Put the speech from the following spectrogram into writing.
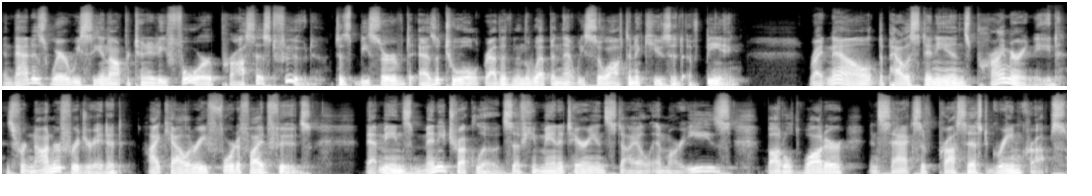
And that is where we see an opportunity for processed food to be served as a tool rather than the weapon that we so often accuse it of being. Right now, the Palestinians' primary need is for non refrigerated, high calorie, fortified foods. That means many truckloads of humanitarian style MREs, bottled water, and sacks of processed grain crops.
